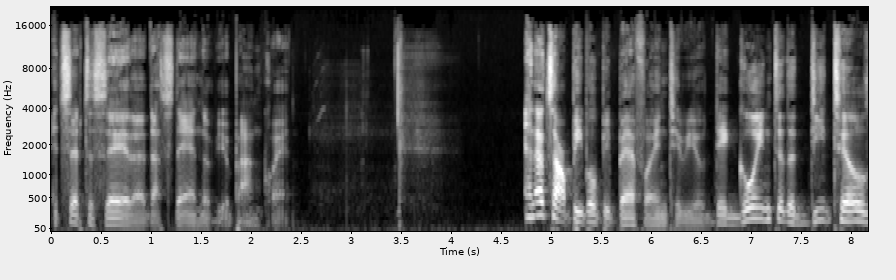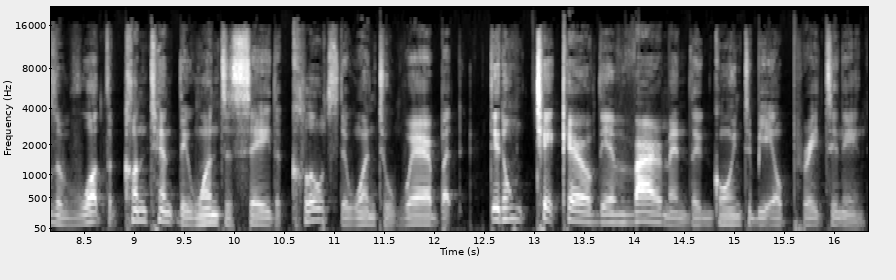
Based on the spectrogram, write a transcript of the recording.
Except to say that that's the end of your banquet. And that's how people prepare for interview. They go into the details of what the content they want to say, the clothes they want to wear, but they don't take care of the environment they're going to be operating in.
